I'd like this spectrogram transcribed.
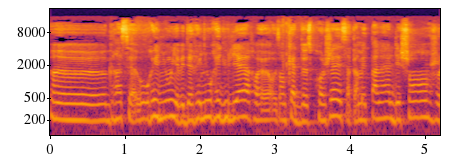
grâce aux réunions, il y avait des réunions régulières dans le cadre de ce projet, et ça permet pas mal d'échanges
